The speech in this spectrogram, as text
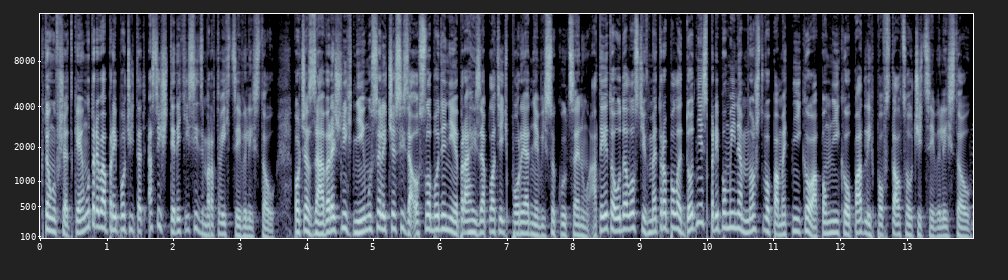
K tomu všetkému treba pripočítať asi 4000 mŕtvych civilistov. Počas záverečných dní museli Česi za oslobodenie Prahy zaplatiť poriadne vysokú cenu a tieto udalosti v metropole dodnes pripomína množstvo pamätníkov a pomníkov padlých povstalcov či civilistov.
